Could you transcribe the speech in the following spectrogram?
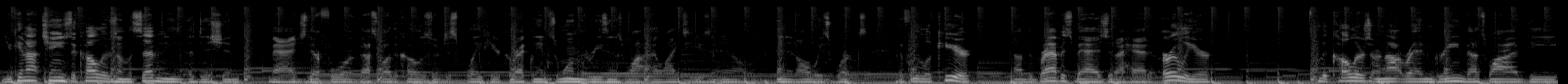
you cannot change the colors on the 70s edition badge, therefore that's why the colors are displayed here correctly, and it's one of the reasons why I like to use it and it always works. If we look here, uh, the Brabus badge that I had earlier, the colors are not red and green, that's why the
